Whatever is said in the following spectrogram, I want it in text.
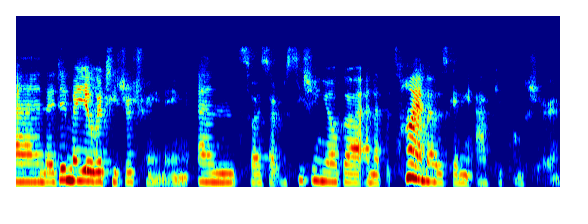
and I did my yoga teacher training. And so I started teaching yoga. And at the time, I was getting acupuncture.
